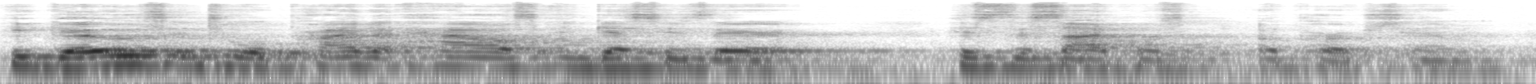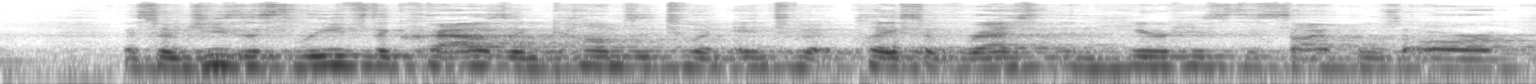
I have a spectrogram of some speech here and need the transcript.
He goes into a private house and guess who's there? His disciples approached him. And so Jesus leaves the crowds and comes into an intimate place of rest, and here his disciples are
